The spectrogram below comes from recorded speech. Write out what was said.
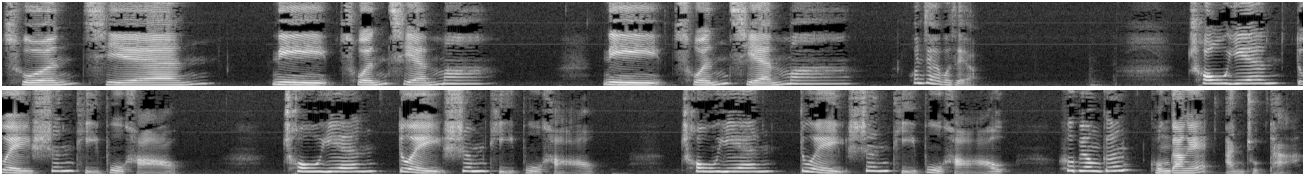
存钱。你存钱吗？ 你存钱吗？혼자해보세요抽烟对身体不好。抽烟对身体不好。抽烟对身体不好。흡연근건강에안좋다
